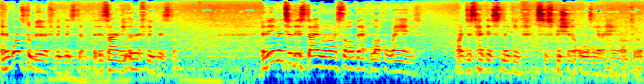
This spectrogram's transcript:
And it was good earthly wisdom, but it's only earthly wisdom. And even to this day, when I sold that block of land, I just had this sneaking suspicion I wasn't going to hang on to it.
